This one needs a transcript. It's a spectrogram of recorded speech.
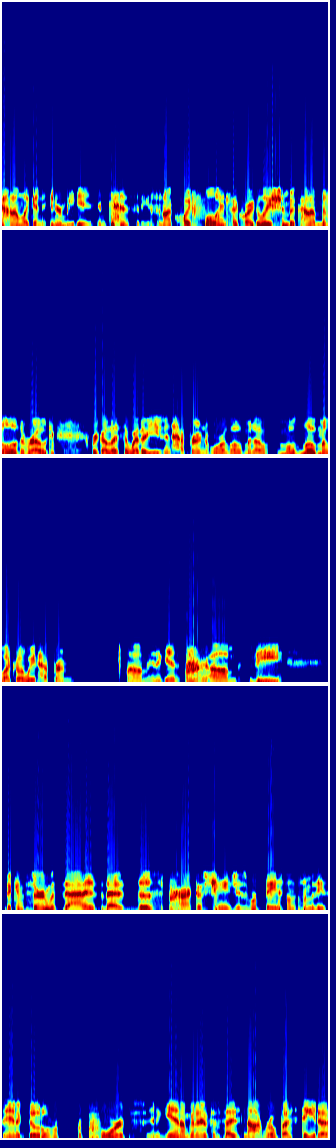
kind of like an intermediate intensity. So not quite full anticoagulation, but kind of middle of the road, regardless of whether you're using heparin or low, low molecular weight heparin. Um, and again, um, the the concern with that is that those practice changes were based on some of these anecdotal re- reports. And again, I'm going to emphasize not robust data.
